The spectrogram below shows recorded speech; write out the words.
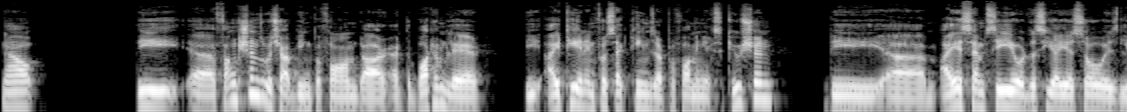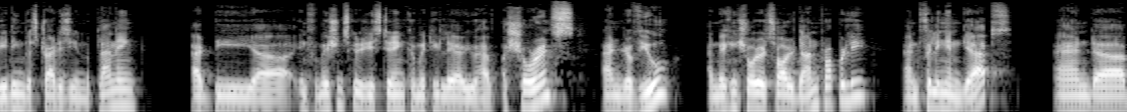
Now, the uh, functions which are being performed are at the bottom layer, the IT and InfoSec teams are performing execution. The um, ISMC or the CISO is leading the strategy and the planning. At the uh, Information Security Steering Committee layer, you have assurance and review and making sure it's all done properly and filling in gaps. And uh,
